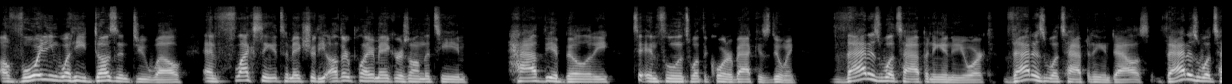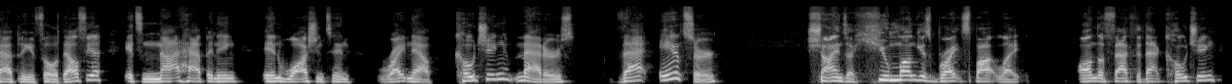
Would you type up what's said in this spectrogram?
avoiding what he doesn't do well, and flexing it to make sure the other playmakers on the team have the ability to influence what the quarterback is doing. That is what's happening in New York. That is what's happening in Dallas. That is what's happening in Philadelphia. It's not happening in Washington right now. Coaching matters. That answer shines a humongous bright spotlight on the fact that that coaching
